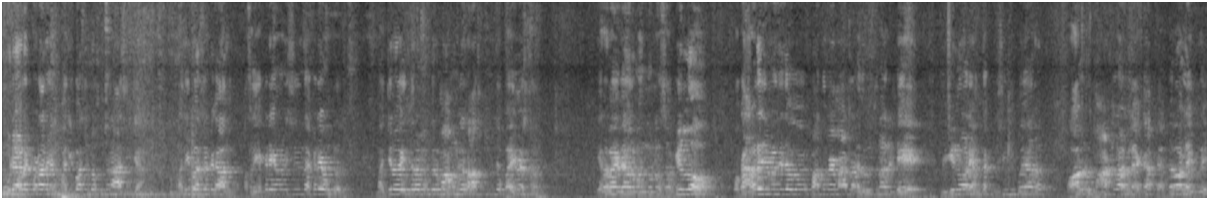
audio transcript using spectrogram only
మూడేళ్ళకి కూడా నేను పది పర్సెంట్ వస్తుందని ఆశించాను. పది పర్సెంట్ కాదు. అసలు ఎక్కడ ఏమనిస్తుంది అక్కడే ఉంటుంది. మధ్యలో ఇద్దరు ముగ్గురు మామూలుగా రాసుకుంటే భయం వేస్తుంది. ఇరవై వేల మంది ఉన్న సభ్యుల్లో ఒక అరడజన్ మంది మాత్రమే మాట్లాడగలుగుతున్నారంటే మిగిలిన వాళ్ళు ఎంత కృషించిపోయారో వాళ్ళు మాట్లాడలేక పెద్దవాళ్ళు అయిపోయి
